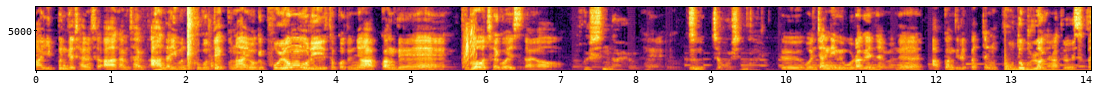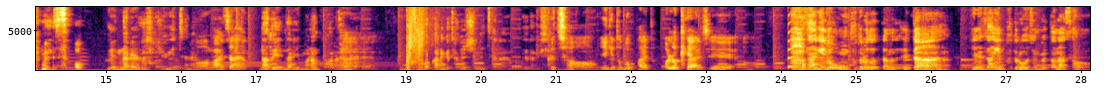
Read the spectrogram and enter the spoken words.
아 이쁜데 자연스러 아 감사합니다. 아 나 이번에 그것도 했구나. 여기 보형물이 있었거든요. 앞광대에 그거 제거했어요. 훨씬 나아요. 네. 그, 진짜 훨씬 나아요. 그 원장님이 뭐라 그랬냐면은 앞광대를 뺐더니 보도블럭이 하나 들어있었다면서. 그 옛날에는 사실 유행했잖아요. 어 맞아요. 나도 옛날에 이만한 거. 네. 큰거 까는 게 자존심이었잖아요. 그때 당시. 그쵸. 이게 더 높아야 더 볼록해야지. 어. 인상이 너무 부드러워졌다면 일단 인상이 부드러워진 걸 떠나서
